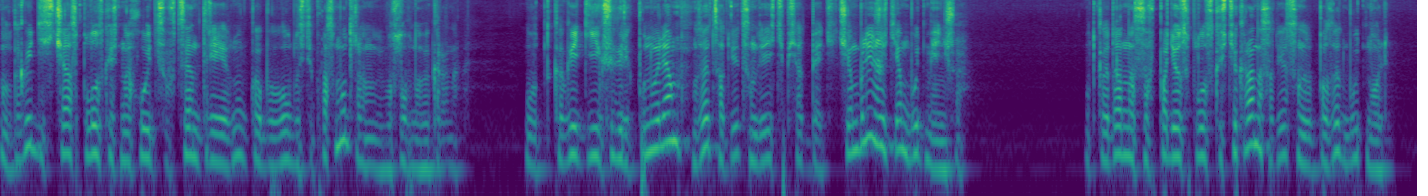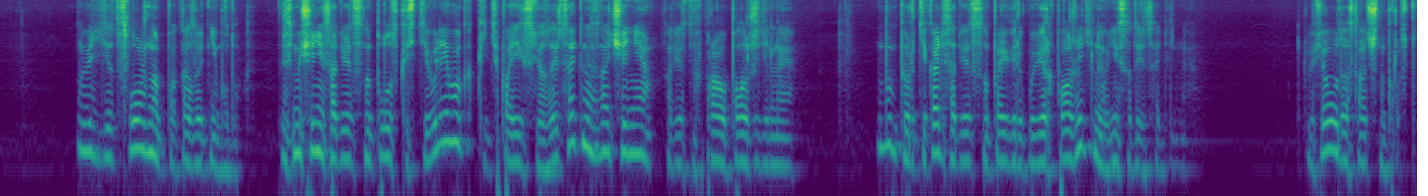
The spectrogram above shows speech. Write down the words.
Ну, как видите, сейчас плоскость находится в центре, ну, как бы в области просмотра, ну, условного экрана. Вот, как видите, x, y по нулям, z, соответственно, 255. Чем ближе, тем будет меньше. Вот когда она совпадет с плоскостью экрана, соответственно, по z будет 0. Ну, видите, это сложно, показывать не буду. При смещении, соответственно, плоскости влево, как видите, по x все отрицательное значение, соответственно, вправо положительное. Ну, по вертикали, соответственно, по y вверх положительное, вниз отрицательное. То есть все достаточно просто.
